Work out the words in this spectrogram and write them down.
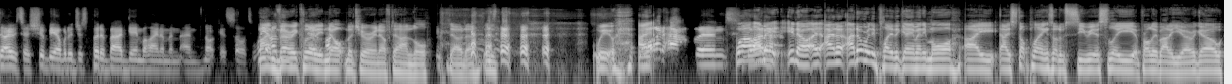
Dota should be able to just put a bad game behind them and, and not get salty. We- I I'm mean, very you know, clearly not mature enough to handle Dota. We, I, what happened? Well, I mean, happened? you know, I, I don't I don't really play the game anymore. I I stopped playing sort of seriously probably about a year ago.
